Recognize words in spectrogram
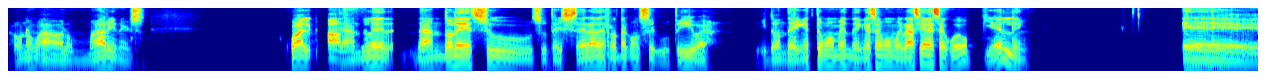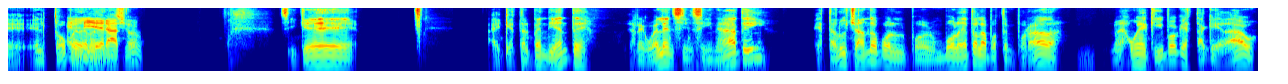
a, unos, a los Mariners, ¿Cuál? ah, dándole, dándole su, su tercera derrota consecutiva. Y donde en este momento, en ese momento, gracias a ese juego, pierden eh, el tope El de la división. Así que hay que estar pendiente. Recuerden, Cincinnati está luchando por, por un boleto a la postemporada. No es un equipo que está quedado.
